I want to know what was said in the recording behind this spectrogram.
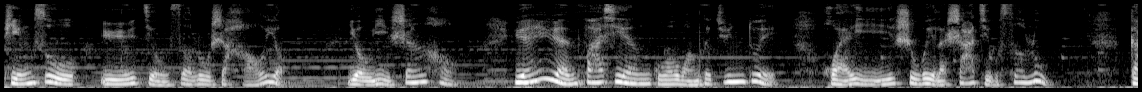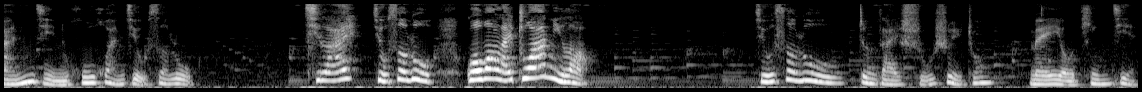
平素与九色鹿是好友，友谊深厚。远远发现国王的军队，怀疑是为了杀九色鹿，赶紧呼唤九色鹿：“起来，九色鹿，国王来抓你了。”九色鹿正在熟睡中，没有听见。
